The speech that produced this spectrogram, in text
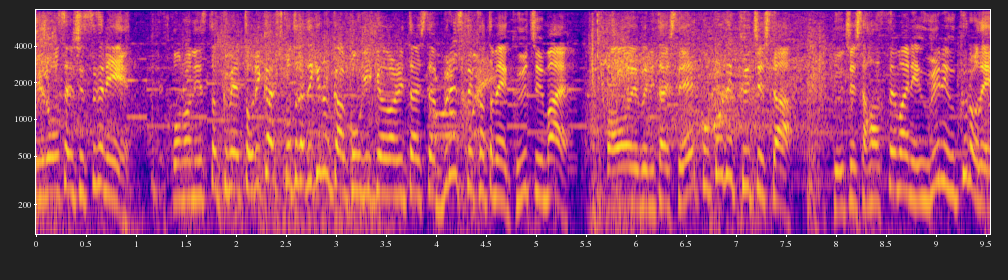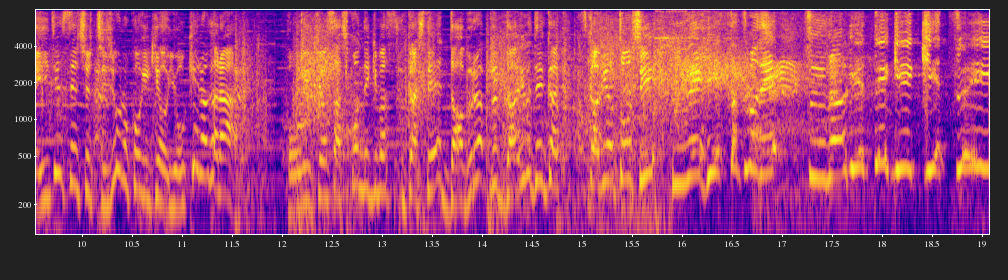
ユロー選手すぐにこの2ストック目取り返すことができるのか攻撃側に対してはブレスで固め空中前パワーウェーブに対してここで空中した空中した8000前に上に浮くのでイーティス選手地上の攻撃を避けながら攻撃を差し込んでいきます。浮かしてダブルアップだいぶ展開。つかみを通し上必殺までつなげて撃墜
